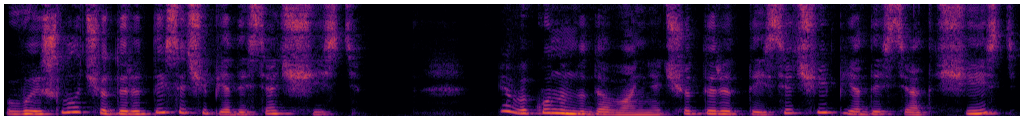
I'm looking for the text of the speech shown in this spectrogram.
Вийшло 4056. І виконуємо додавання. 4056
